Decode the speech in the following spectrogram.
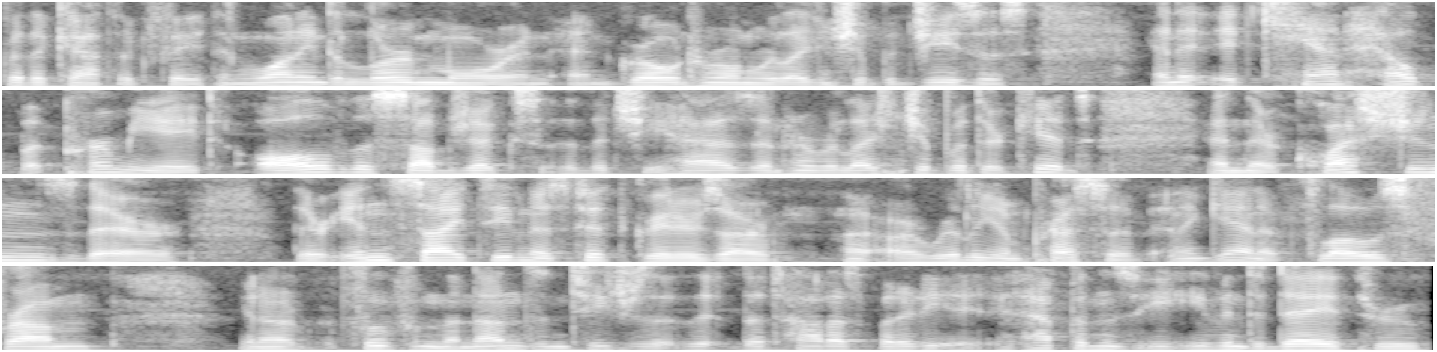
for the Catholic faith and wanting to learn more and, and grow in her own relationship with Jesus. And it, it can't help but permeate all of the subjects that she has in her relationship with her kids. And their questions, their their insights, even as fifth graders, are are really impressive. And again, it flows from, you know, it flew from the nuns and teachers that, that taught us, but it, it happens even today through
